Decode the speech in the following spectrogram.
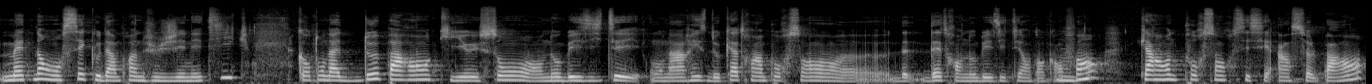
Maintenant, on sait que d'un point de vue génétique, quand on a deux parents qui sont en obésité, on a un risque de 80% euh, d'être en obésité en tant qu'enfant. 40% si c'est un seul parent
